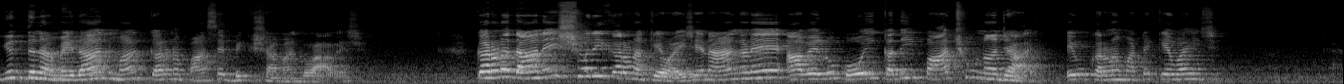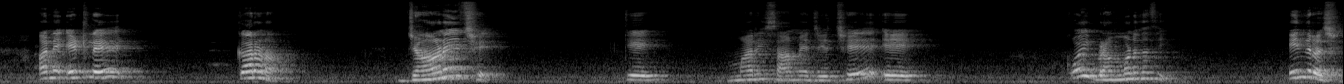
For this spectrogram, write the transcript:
યુદ્ધના મેદાનમાં કર્ણ પાસે ભિક્ષા માંગવા આવે છે. કર્ણ દાનેશ્વરી કર્ણ કહેવાય છે. એના આંગણે આવેલું કોઈ કદી પાછું ન જાય એવું કર્ણ માટે કહેવાય છે. અને એટલે કર્ણ જાણે છે કે મારી સામે જે છે એ કોઈ બ્રાહ્મણ નથી, ઇન્દ્ર છે.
